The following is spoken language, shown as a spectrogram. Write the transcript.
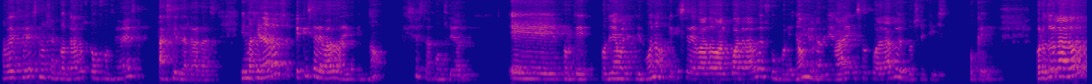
a veces nos encontramos con funciones así de raras. Imaginaros x elevado a x, ¿no? ¿Qué es esta función? Eh, porque podríamos decir, bueno, x elevado al cuadrado es un polinomio, la derivada de x al cuadrado es 2x. Ok. Por otro lado,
